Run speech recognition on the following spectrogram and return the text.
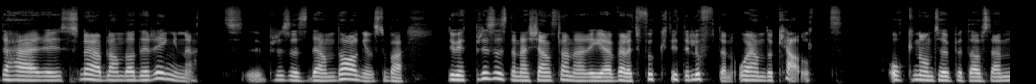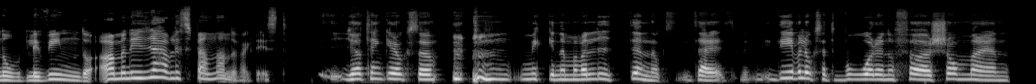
det här snöblandade regnet eh, precis den dagen. Så bara, du vet precis den här känslan när det är väldigt fuktigt i luften och ändå kallt. Och någon typ av så här nordlig vind. Och, ja men det är jävligt spännande faktiskt. Jag tänker också mycket när man var liten. Också, här, det är väl också att våren och försommaren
